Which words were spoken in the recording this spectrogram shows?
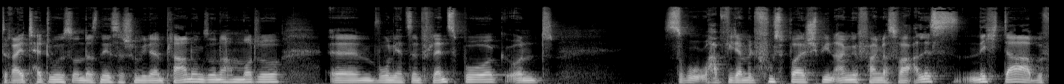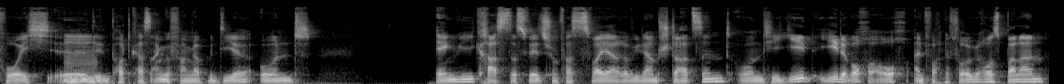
drei Tattoos und das nächste schon wieder in Planung, so nach dem Motto. Ähm, wohne jetzt in Flensburg und so habe wieder mit Fußballspielen angefangen. Das war alles nicht da, bevor ich äh, mhm. den Podcast angefangen habe mit dir. Und irgendwie krass, dass wir jetzt schon fast zwei Jahre wieder am Start sind und hier je, jede Woche auch einfach eine Folge rausballern.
